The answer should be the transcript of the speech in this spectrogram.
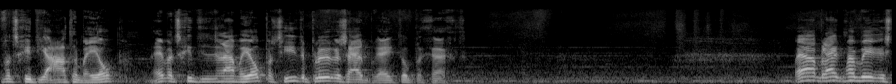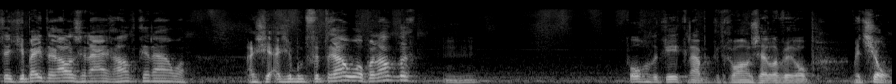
wat schiet die Aad ermee op? Hè, wat schiet hij er nou mee op als hier de pleuris uitbreekt op de gracht? Maar ja, blijkt maar weer eens dat je beter alles in eigen hand kan houden. Als je, als je moet vertrouwen op een ander... Volgende keer knap ik het gewoon zelf weer op. Met John.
